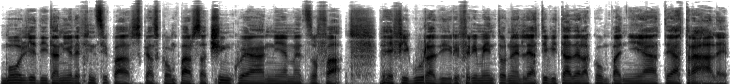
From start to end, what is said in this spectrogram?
moglie di Daniele Finzi Pasca scomparsa cinque anni e mezzo fa e figura di riferimento nelle attività della compagnia teatrale.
